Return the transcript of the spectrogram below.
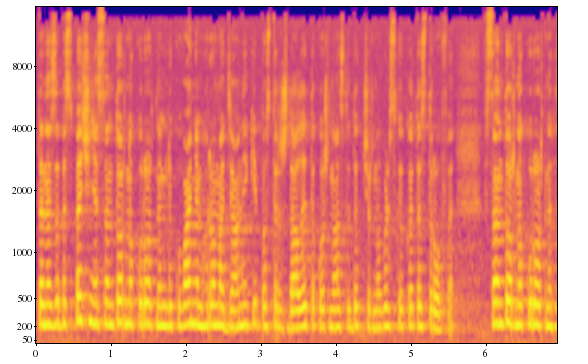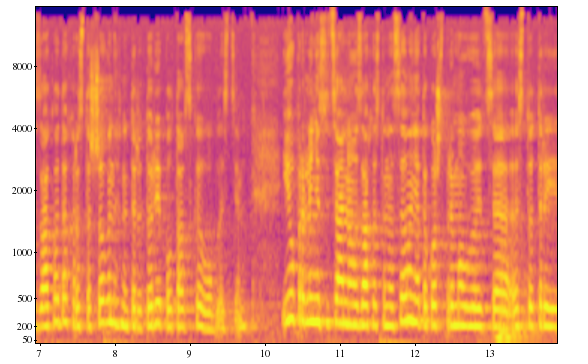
та на забезпечення санаторно-курортним лікуванням громадян, які постраждали також внаслідок Чорнобильської катастрофи в санаторно-курортних закладах, розташованих на території Полтавської області. І управління соціального захисту населення також спрямовується 103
